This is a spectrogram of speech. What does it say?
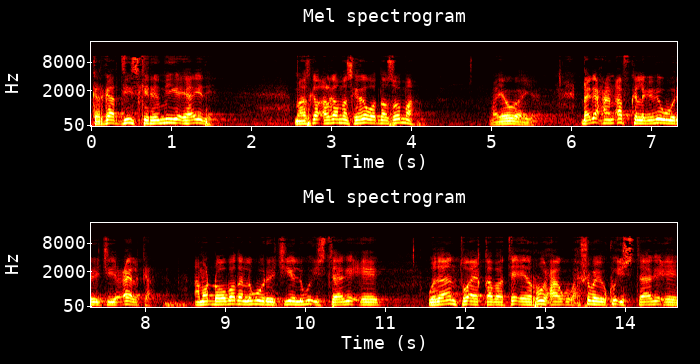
karkaar tiiska remiga ee hayade halkaa ma iskaga wadnaa soo ma? Maya dhagaxan afka lagaga wareejiyey ceelka ama dhoobadan lagu wareejiye lagu istaagay ee wadaantu ay qabatay ee ruuxa waxshubay ku istaagay ee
